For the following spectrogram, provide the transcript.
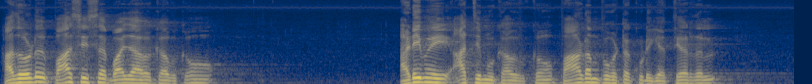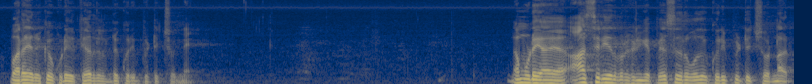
அதோடு பாசிச பாஜகவுக்கும் அடிமை அதிமுகவுக்கும் பாடம் புகட்டக்கூடிய தேர்தல் வர இருக்கக்கூடிய தேர்தல் என்று குறிப்பிட்டு சொன்னேன். நம்முடைய ஆசிரியர் அவர்கள் இங்கே பேசுகிற போது குறிப்பிட்டு சொன்னார்.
